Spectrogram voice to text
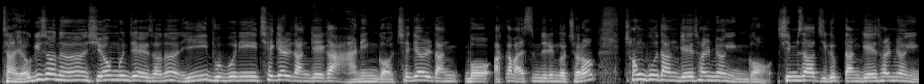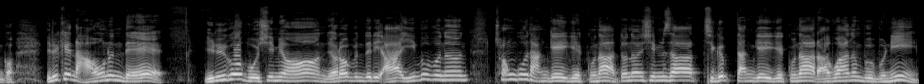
자 여기서는 시험 문제에서는 이 부분이 체결 단계가 아닌 거, 체결 단 뭐 아까 말씀드린 것처럼 청구 단계의 설명인 거, 심사 지급 단계의 설명인 거 이렇게 나오는데 읽어 보시면 여러분들이 아 이 부분은 청구 단계이겠구나 또는 심사 지급 단계이겠구나 라고 하는 부분이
